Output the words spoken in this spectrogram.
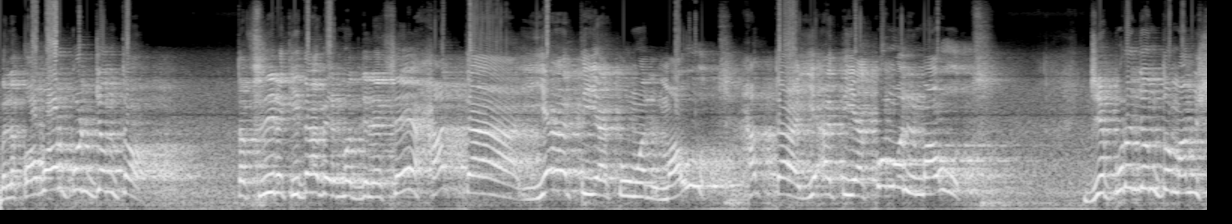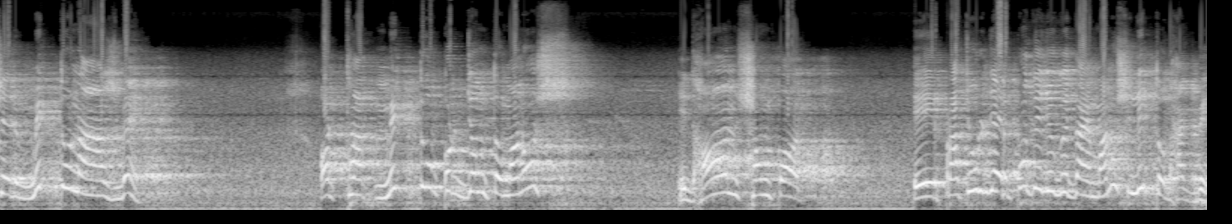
বলে, কবর পর্যন্ত তফসির কিতাবের মধ্যে লেখছে, হাত্তা ইয়াতিয়া কুমল মাউত, হাত্তা ইয়াতিয়া কুমল মাউত। যে পর্যন্ত মানুষের মৃত্যু না আসবে, অর্থাৎ মৃত্যু পর্যন্ত মানুষ এই ধন সম্পদ, এর প্রাচুর্যের প্রতিযোগিতায় মানুষ লিপ্ত থাকবে।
